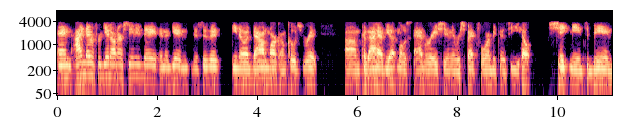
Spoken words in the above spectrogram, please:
and I never forget on our senior day. And again, this isn't you know a down mark on Coach Rick because um, I have the utmost admiration and respect for him because he helped shaped me into being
